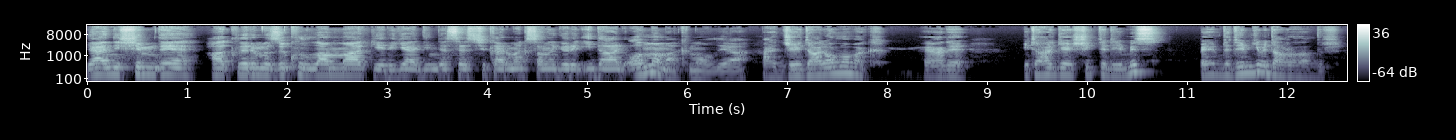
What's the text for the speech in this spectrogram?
Yani şimdi haklarımızı kullanmak, yeri geldiğinde ses çıkarmak sana göre ideal olmamak mı oluyor? Bence ideal olmamak. Yani ideal gençlik dediğimiz benim dediğim gibi davranandır.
